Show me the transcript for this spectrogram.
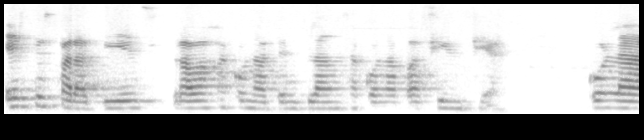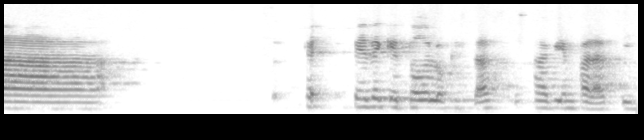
este es para ti, es, trabaja con la templanza, con la paciencia, con la fe, de que todo lo que estás está bien para ti.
